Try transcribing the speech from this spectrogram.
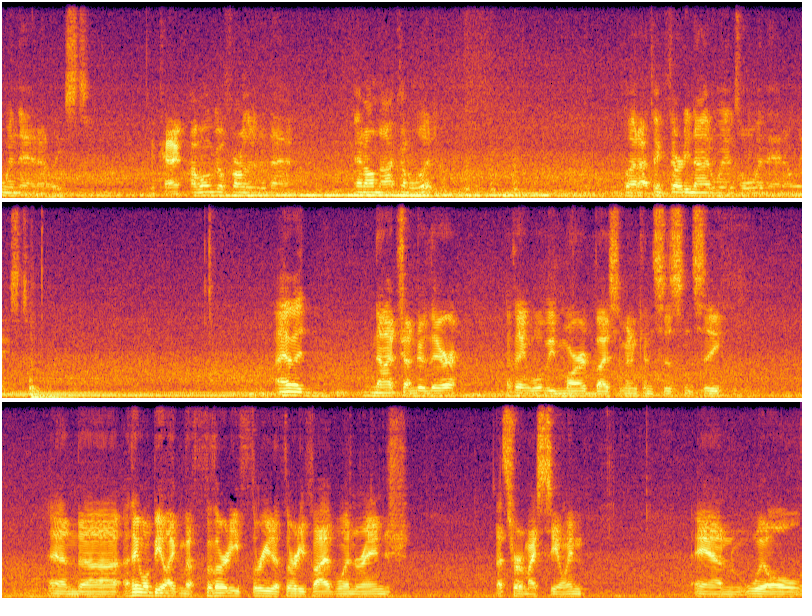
win that at least. Okay. I won't go farther than that, and I'll knock on wood. But I think 39 wins will win that at least. I have a notch under there. I think we'll be marred by some inconsistency. And uh, I think we'll be like in the 33 to 35 win range. That's sort of my ceiling. And we'll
